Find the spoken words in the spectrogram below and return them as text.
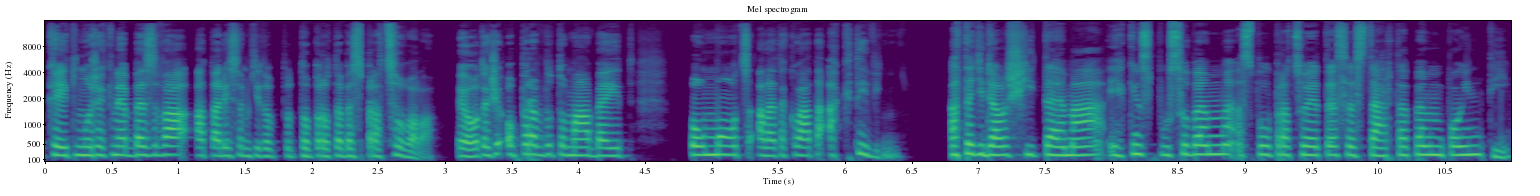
Kate mu řekne bezva a tady jsem ti to, to pro tebe zpracovala. Jo? Takže opravdu to má být pomoc, ale taková ta aktivní. A teď další téma, jakým způsobem spolupracujete se startupem Pointy?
